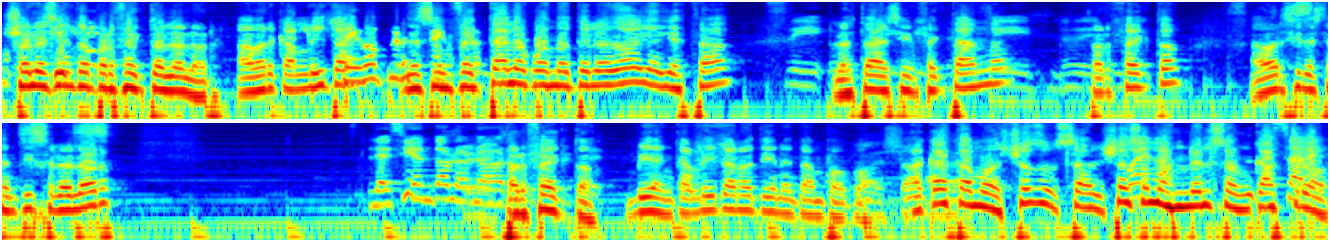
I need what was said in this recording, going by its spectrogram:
Yo le siento perfecto el olor. A ver, Carlita, desinfectalo cuando te lo doy, ahí está. Sí, lo está desinfectando. sí, sí, lo perfecto. A ver si le sentís el olor. Le siento el olor. Perfecto. Bien, Carlita no tiene tampoco. Acá estamos, yo, ya Bueno, somos Nelson Castro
